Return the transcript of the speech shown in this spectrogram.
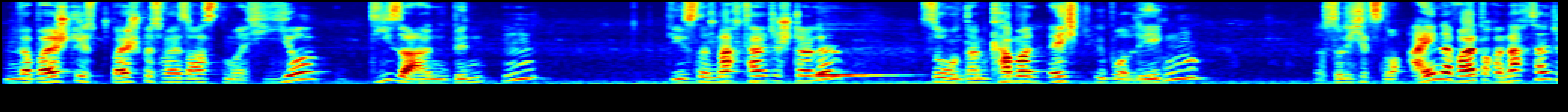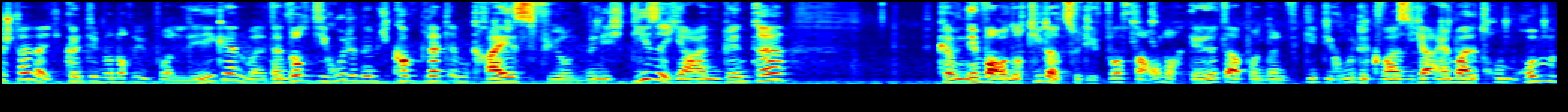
wenn wir beispielsweise, beispielsweise erstmal hier diese anbinden. Die ist eine Nachthaltestelle. So, und dann kann man echt überlegen, soll ich jetzt nur eine weitere Nachthaltestelle? Ich könnte mir noch überlegen, weil dann würde die Route nämlich komplett im Kreis führen. Wenn ich diese hier anbinde, können, nehmen wir auch noch die dazu, die wirft da auch noch Geld ab und dann geht die Route quasi hier einmal drum rum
